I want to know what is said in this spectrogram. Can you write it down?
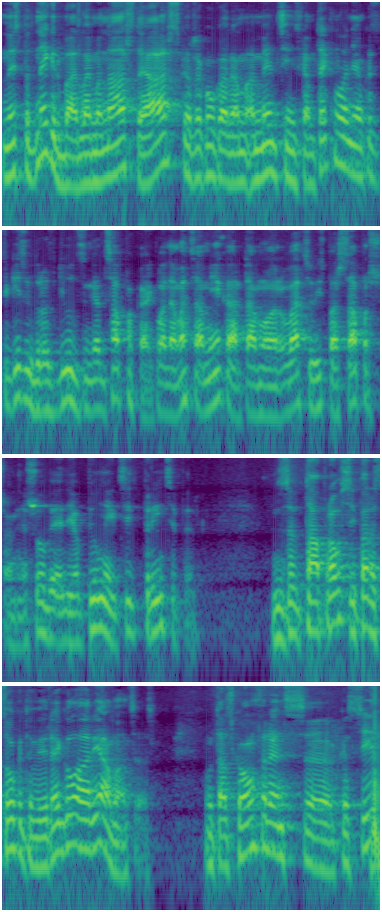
Es pat negribētu, lai man ārstē ārsts ar kaut kādām medicīniskām tehnoloģijām, kas tika izgudrotas 20 gadus atpakaļ, kaut kādām vecām iekārtām ar vecu vispār saprāšanu. Ja šobrīd jau pilnīgi citi principi ir. Tā profesija parasti to, ka tev ir regulāri jāmācās. Un tās konferences, kas ir,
